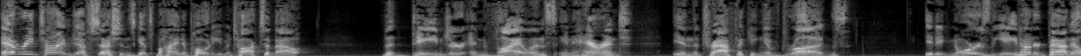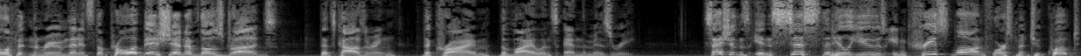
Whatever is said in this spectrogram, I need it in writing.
Every time Jeff Sessions gets behind a podium and talks about the danger and violence inherent in the trafficking of drugs, it ignores the 800 pound elephant in the room that it's the prohibition of those drugs that's causing the crime, the violence, and the misery. Sessions insists that he'll use increased law enforcement to, quote,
